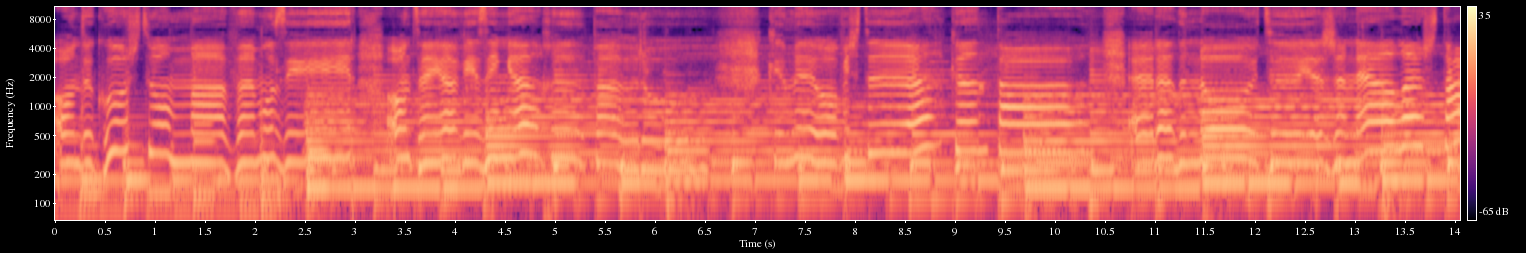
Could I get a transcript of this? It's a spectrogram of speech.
onde costumávamos ir. Ontem a vizinha reparou que me ouviste a cantar. Era de noite e a janela estava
